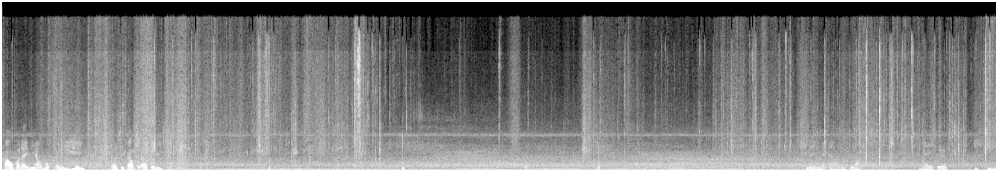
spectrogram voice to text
เขาปลาไดพี่น้องหกอันนี้ว่าสิเขาไปเอาตัวนี้เดี๋ยวไม่เอาพี่น้องไงเกิ ด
